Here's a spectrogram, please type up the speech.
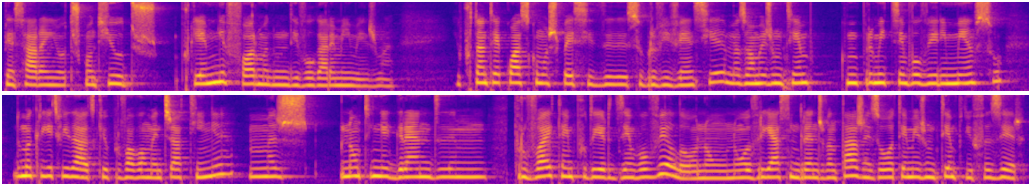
pensar em outros conteúdos, porque é a minha forma de me divulgar a mim mesma. E portanto é quase como uma espécie de sobrevivência, mas ao mesmo tempo que me permite desenvolver imenso de uma criatividade que eu provavelmente já tinha, mas não tinha grande hum, proveito em poder desenvolvê-la, ou não, não haveria assim grandes vantagens, ou até mesmo tempo de o fazer.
